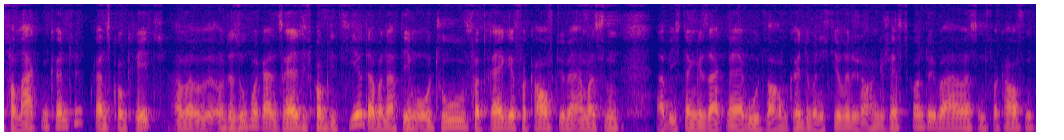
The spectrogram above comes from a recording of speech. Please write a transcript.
vermarkten könnte, ganz konkret. Aber untersuchen wir gerade, ist relativ kompliziert, aber nachdem O2 Verträge verkauft über Amazon, habe ich dann gesagt, naja gut, warum könnte man nicht theoretisch auch ein Geschäftskonto über Amazon verkaufen?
